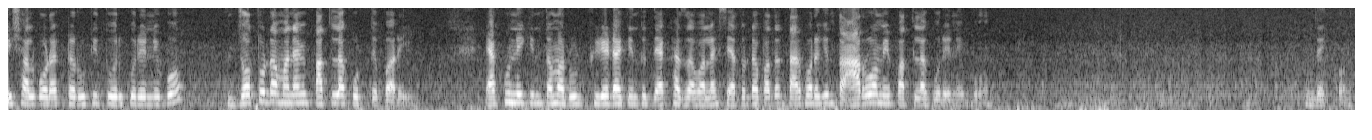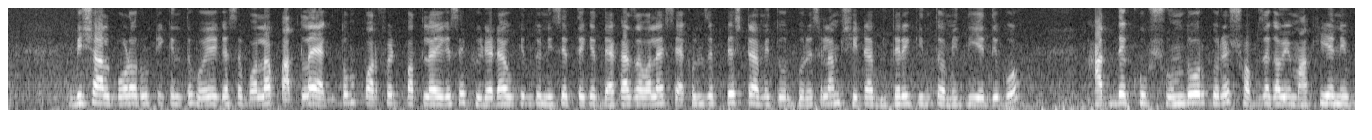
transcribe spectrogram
বিশাল বড় একটা রুটি তৈরি করে নেব। যতটা মানে আমি পাতলা করতে পারি। এখনই কিন্তু আমার রুট ফিরেটা কিন্তু দেখা যাওয়া লাগছে, এতটা পাতলা। তারপরে কিন্তু আরও আমি পাতলা করে নেব। দেখুন। বিশাল বড় রুটি কিন্তু হয়ে গেছে, বলা পাতলা, একদম পারফেক্ট পাতলা হয়ে গেছে। ফিডাটাও কিন্তু নিচের থেকে দেখা যাওয়া লাগছে এখন যে পেস্টটা আমি তৈরি করেছিলাম, সেটা ভিতরে কিন্তু আমি দিয়ে দেব। হাত দিয়ে খুব সুন্দর করে সব জায়গা আমি মাখিয়ে নেব।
